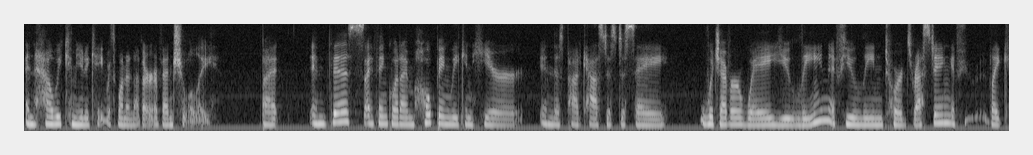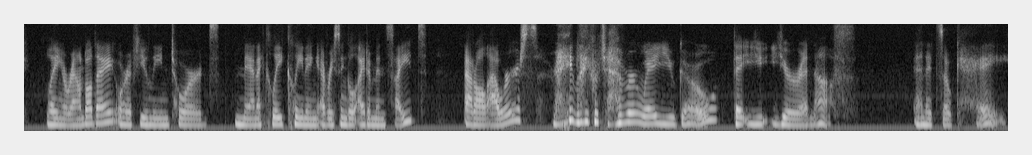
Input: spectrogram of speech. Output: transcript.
and how we communicate with one another eventually. But in this, I think what I'm hoping we can hear in this podcast is to say, whichever way you lean, if you lean towards resting, if you like laying around all day, or if you lean towards manically cleaning every single item in sight at all hours, right? Like whichever way you go, that you, you're enough and it's okay.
